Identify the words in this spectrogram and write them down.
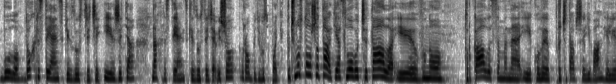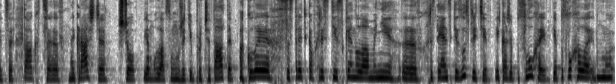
було до християнських зустрічей, і життя на християнських зустрічах. І що робить Господь? Почну з того, що так, я слово читала, і воно. Торкалося мене, і коли прочитавши Євангеліє, це так, це найкраще, що я могла в своєму житті прочитати. А коли сестричка в Христі скинула мені е, християнські зустрічі і каже: Послухай, я послухала і думаю.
